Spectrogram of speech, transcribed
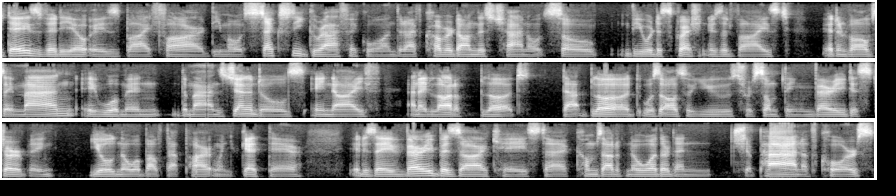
Today's video is by far the most sexy graphic one that I've covered on this channel, so viewer discretion is advised. It involves a man, a woman, the man's genitals, a knife, and a lot of blood. That blood was also used for something very disturbing. You'll know about that part when you get there. It is a very bizarre case that comes out of no other than Japan, of course,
